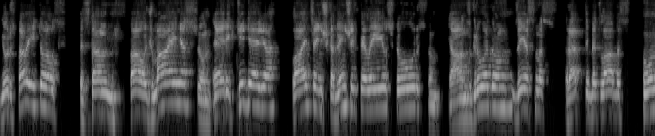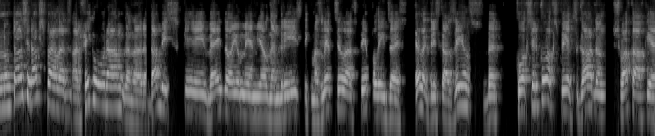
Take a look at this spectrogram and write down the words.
Juris Pavītols, pēc tam paudžu maiņas un Ērika Čiģeļa laiciņš, kad viņš ir pie līvas stūras, un Jānis Grodum dziesmas, reti, bet labas. Un, un tās ir apspēlētas ar figūrām, gan ar dabiski veidojumiem, jau gandrīz tik mazliet cilvēks piepalīdzējis elektriskās zīles, bet koks ir koks, pieci gadi un švakākie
